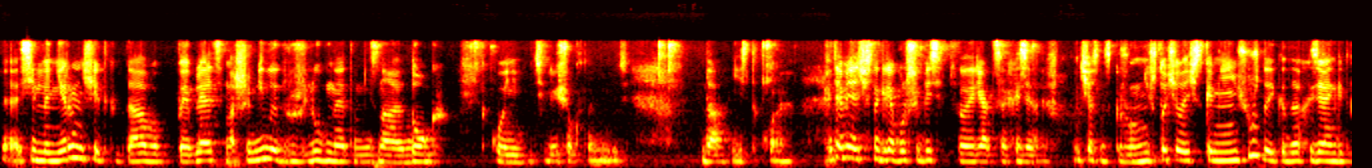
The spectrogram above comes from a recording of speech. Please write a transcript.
э, сильно нервничает, когда появляется наша милая, дружелюбная, там, не знаю, дог какой-нибудь или еще кто-нибудь. Да, есть такое. Хотя меня, честно говоря, больше бесит реакция хозяев. Честно скажу, ничто человеческое мне не чуждо, и когда хозяин говорит,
